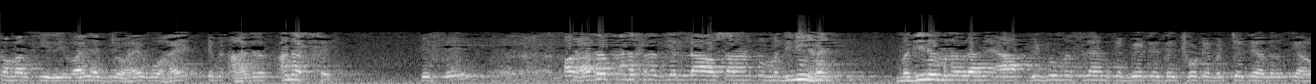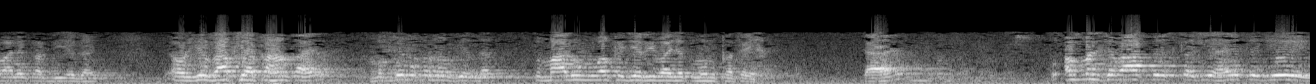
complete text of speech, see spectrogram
کمر کی روایت جو ہے وہ ہے ابن حضرت انس سے کس سے؟ اور حضرت انس رضی اللہ تعالیٰ تو مدنی ہیں۔ مدینہ منورہ میں آپ بیبو مسلم کے بیٹے تھے، چھوٹے بچے تھے، حضرت کے حوالے کر دیے گئے۔ اور یہ واقعہ کہاں کا ہے؟ مکہ مکرمہ کے اندر۔ تو معلوم ہوا کہ یہ روایت منقطع ہے۔ کیا ہے؟ تو اول جواب تو اس کا یہ ہے کہ یہ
